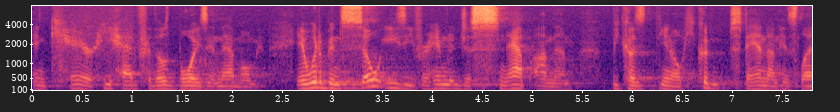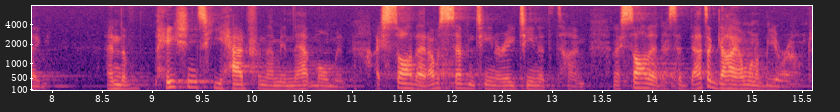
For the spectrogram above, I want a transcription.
and care he had for those boys in that moment. It would have been so easy for him to just snap on them because, you know, he couldn't stand on his leg. And the patience he had for them in that moment, I saw that. I was 17 or 18 at the time. And I saw that and I said, that's a guy I want to be around.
